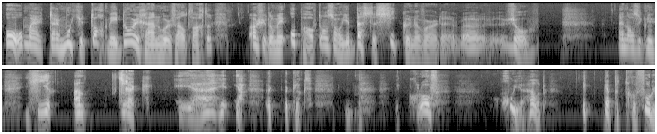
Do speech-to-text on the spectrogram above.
Oh, maar daar moet je toch mee doorgaan, hoor, veldwachter. Als je ermee ophoudt, dan zou je best eens ziek kunnen worden. Uh, zo. En als ik nu hier aan trek. Ja, ja, het, het lukt. Ik geloof. Goeie help. Ik heb het gevoel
